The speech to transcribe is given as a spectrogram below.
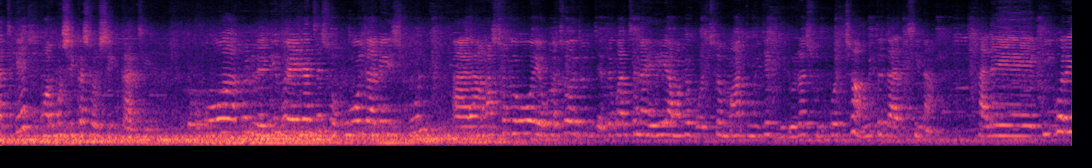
আজকে কর্মশিক্ষা শৈশিক্ষা আছে। তো ও এখন রেডি হয়ে গেছে সমুও যাবে স্কুল আর আমার সঙ্গে ও এবছর যেতে পারছে না, এই আমাকে বলছিল, মা, তুমি যে ভিডিওটা শুরু করছ, আমি তো যাচ্ছি না। তাহলে কি করে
